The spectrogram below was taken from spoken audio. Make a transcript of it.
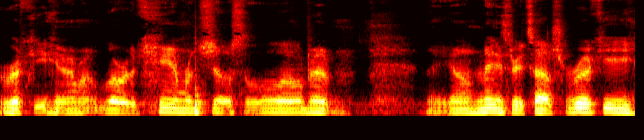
rookie here. I'm going to lower the camera just a little bit. There you go. 93 Topps rookie.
